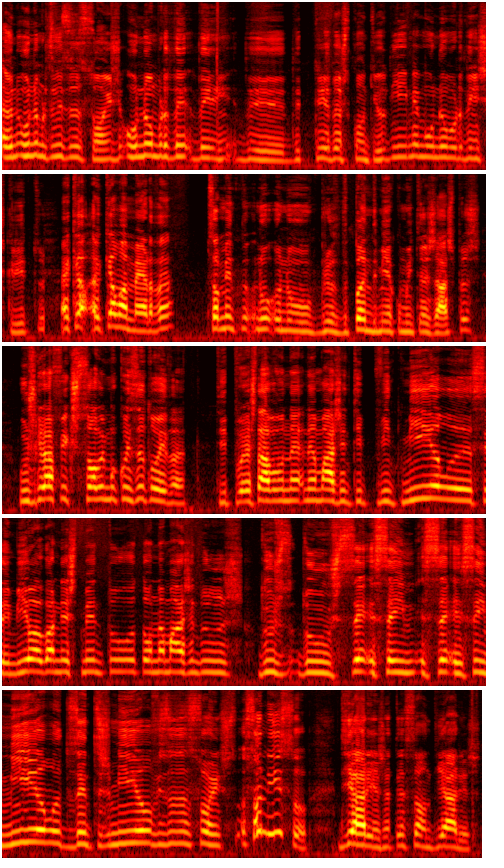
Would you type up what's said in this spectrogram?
o número de visualizações, o número de, de, de, de criadores de conteúdo e mesmo o número de inscritos. Aquela, aquela merda, principalmente no, no período de pandemia, com muitas aspas, os gráficos sobem uma coisa doida. Tipo, eles estavam na, na, margem tipo 20 mil, 100 mil, agora neste momento estão na margem dos, dos, dos 100, 100, 100 mil, 200 mil visualizações. Só nisso. Diárias, atenção, diárias.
